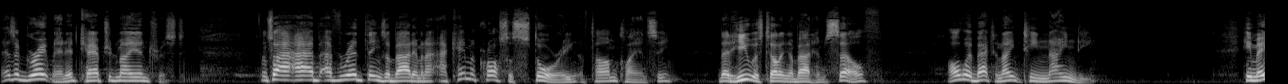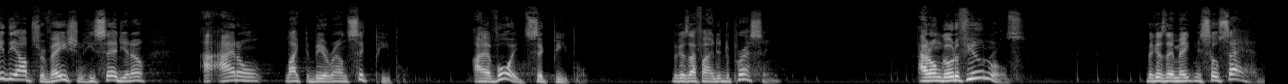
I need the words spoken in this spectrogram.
That's a great man. It captured my interest. And so I, have read things about him, and I came across a story of Tom Clancy that he was telling about himself all the way back to 1990. He made the observation, he said, You know, I, I don't like to be around sick people. I avoid sick people because I find it depressing. I don't go to funerals because they make me so sad.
